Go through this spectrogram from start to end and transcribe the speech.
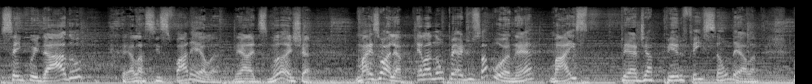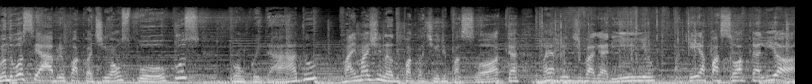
sem cuidado, ela se esfarela, né? Ela desmancha. Mas olha, ela não perde o sabor, né? Mas perde a perfeição dela. Quando você abre o pacotinho aos poucos, com cuidado, vai imaginando o pacotinho de paçoca, vai abrindo devagarinho, ok? A paçoca ali, ó,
